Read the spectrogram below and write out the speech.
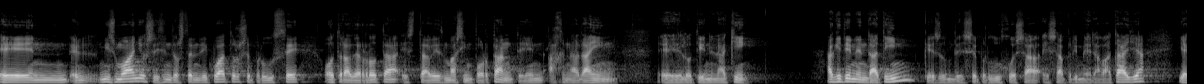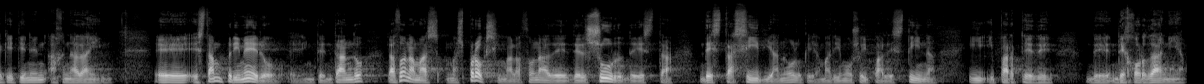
En el mismo año, 634, se produce otra derrota, esta vez más importante, en Agnadain. Eh, lo tienen aquí. Aquí tienen Datín, que es donde se produjo esa, primera batalla, y aquí tienen Agnadain. Eh, están primero eh, intentando la zona más, próxima, la zona del sur de esta, de esta Siria, ¿no? lo que llamaríamos hoy Palestina y, parte de, Jordania.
